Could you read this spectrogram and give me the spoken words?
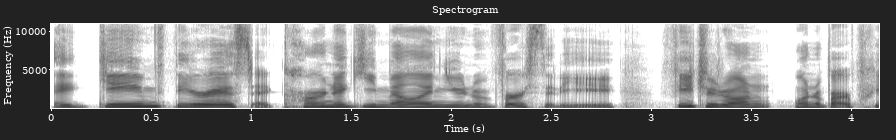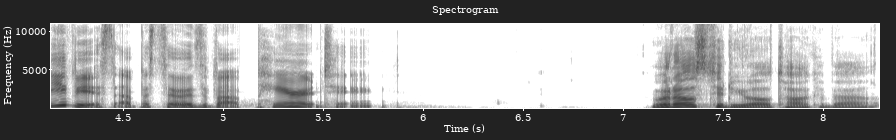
a game theorist at Carnegie Mellon University, featured on one of our previous episodes about parenting. What else did you all talk about?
